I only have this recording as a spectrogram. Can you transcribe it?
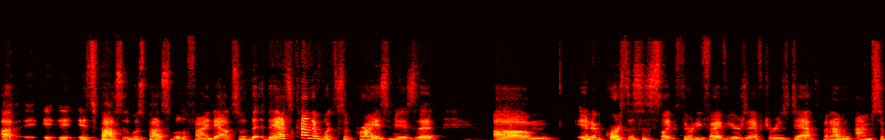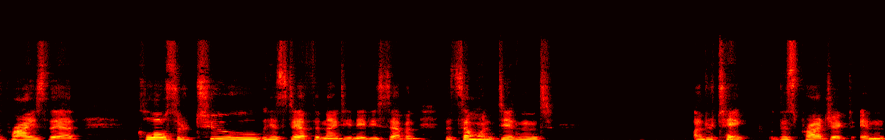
Uh, it, it, it's possible. It was possible to find out. So th- that's kind of what surprised me is that Um, and of course, this is like 35 years after his death, but I'm I'm surprised that closer to his death in 1987 that someone didn't undertake this project and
